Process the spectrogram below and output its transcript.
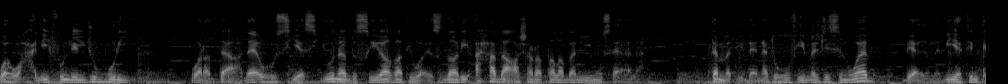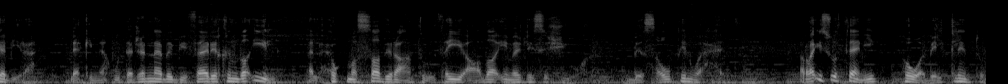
وهو حليف للجمهوريين ورد أعداؤه السياسيون بصياغة وإصدار أحد عشر طلبا للمساءلة. تمت إدانته في مجلس النواب بأغلبية كبيرة. لكنه تجنب بفارق ضئيل الحكم الصادر عن ثلثي أعضاء مجلس الشيوخ بصوت واحد. الرئيس الثاني هو بيل كلينتون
